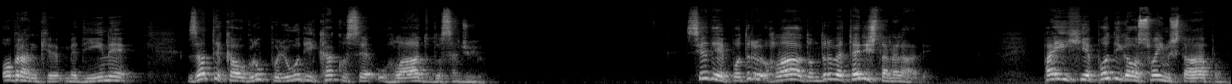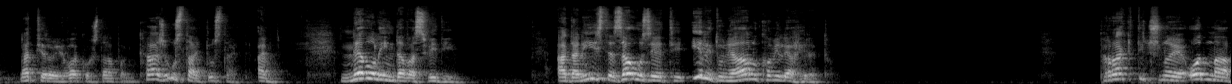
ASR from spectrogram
obranke Medine, zatekao grupu ljudi kako se u hladu dosađuju. Sjede pod drv, hladom drveta i ništa ne radi. Pa ih je podigao svojim štapom natjerao je ovako štapom. Kaže, ustajte, ustajte, ajmo. Ne volim da vas vidim, a da niste zauzeti ili dunjalukom ili ahiretom. Praktično je odmah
